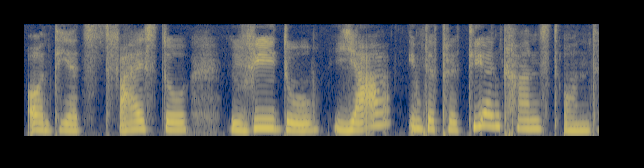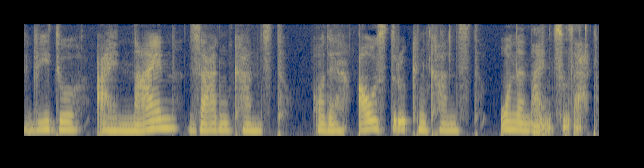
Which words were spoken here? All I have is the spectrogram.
und jetzt weißt du, wie du Ja interpretieren kannst und wie du ein Nein sagen kannst oder ausdrücken kannst, ohne Nein zu sagen.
